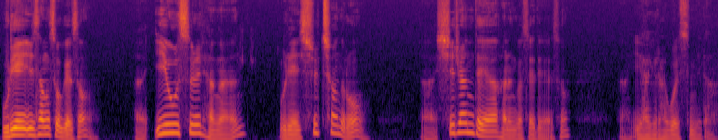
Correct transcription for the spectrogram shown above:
우리의 일상 속에서 어, 이웃을 향한 우리의 실천으로 어, 실현돼야 하는 것에 대해서 어, 이야기를 하고 있습니다.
